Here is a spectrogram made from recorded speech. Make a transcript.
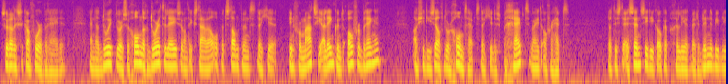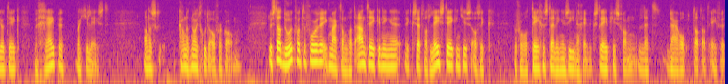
zodat ik ze kan voorbereiden. En dat doe ik door ze grondig door te lezen, want ik sta wel op het standpunt dat je informatie alleen kunt overbrengen als je die zelf doorgrond hebt. Dat je dus begrijpt waar je het over hebt. Dat is de essentie die ik ook heb geleerd bij de Blindenbibliotheek. Begrijpen wat je leest. Anders kan het nooit goed overkomen. Dus dat doe ik van tevoren. Ik maak dan wat aantekeningen. Ik zet wat leestekentjes. Als ik bijvoorbeeld tegenstellingen zie, dan geef ik streepjes van let daarop dat dat even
